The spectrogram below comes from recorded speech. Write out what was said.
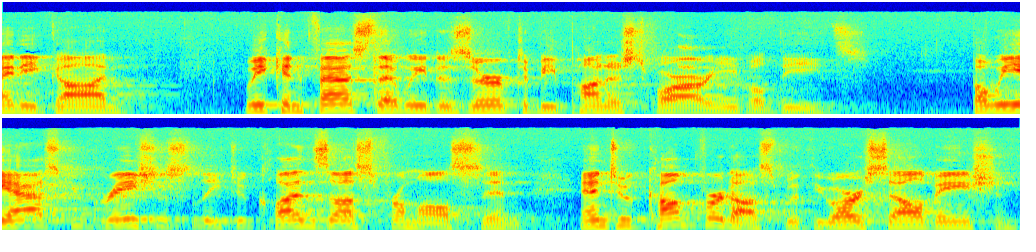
Almighty God, we confess that we deserve to be punished for our evil deeds. But we ask you graciously to cleanse us from all sin and to comfort us with your salvation.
